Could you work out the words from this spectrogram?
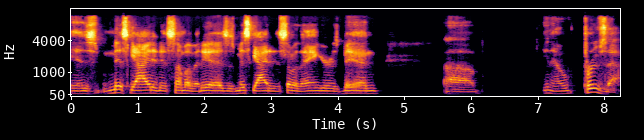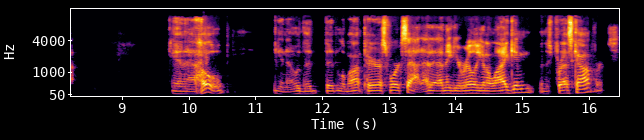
is misguided as some of it is, as misguided as some of the anger has been. Uh, you know, proves that. And I hope, you know, that that Lamont Paris works out. I, I think you're really going to like him in his press conference.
